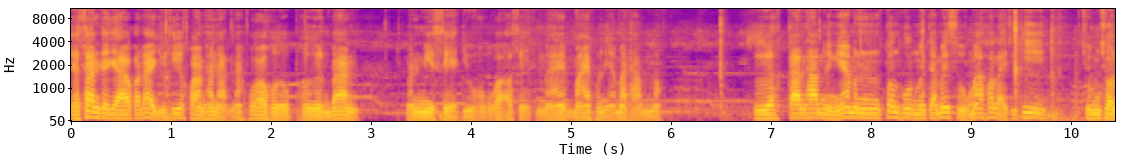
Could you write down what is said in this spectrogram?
จะสั้นจะยาวก็ได้อยู่ที่ความถนัดนะเพราะว่าเพลินบ้านมันมีเศษอยู่ผมก็เอาเศษไม้ไม้พวกนี้มาทำเนาะคือการทำอย่างเงี้ยมันต้นทุนมันจะไม่สูงมากเท่าไหร่ที่ที่ชุมชน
